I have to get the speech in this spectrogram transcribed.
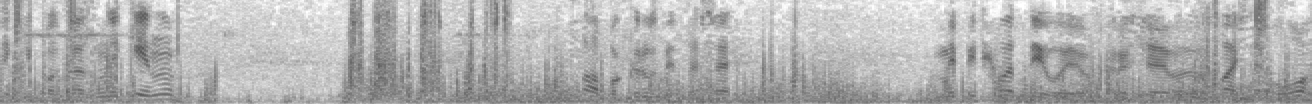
Такі показники, ну слабо крутиться ще. Не підхватило його, коротше, бачите, о!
